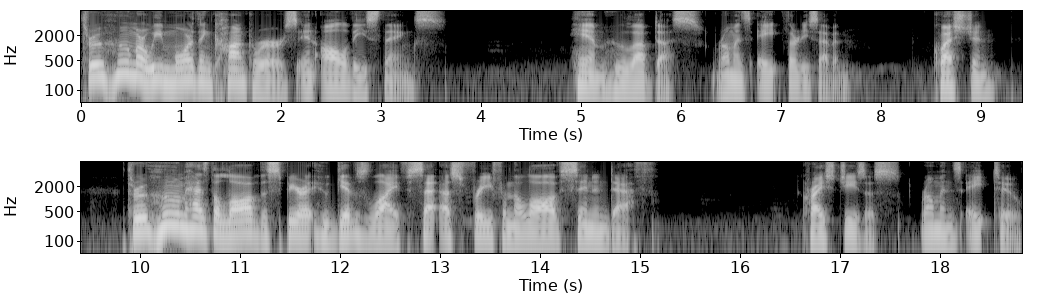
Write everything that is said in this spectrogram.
Through whom are we more than conquerors in all these things? Him who loved us. Romans 8:37. Question: through whom has the law of the Spirit who gives life set us free from the law of sin and death? Christ Jesus, Romans 8 2.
